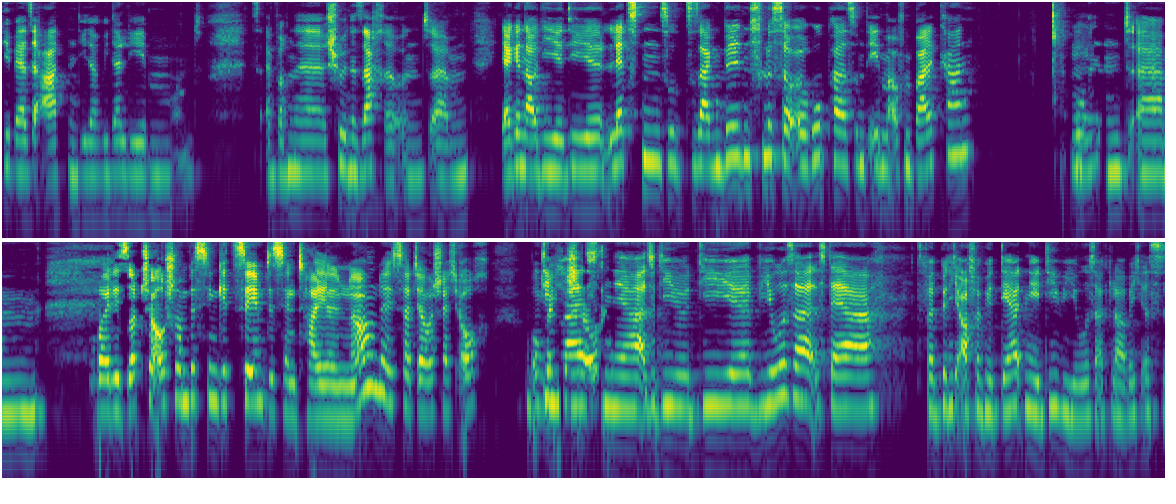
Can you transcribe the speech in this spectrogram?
diverse Arten, die da wieder leben und ist einfach eine schöne Sache und ähm, ja, genau, die, die letzten sozusagen wilden Flüsse Europas sind eben auf dem Balkan. Mhm. Und ähm, Wobei die Sotsche auch schon ein bisschen gezähmt ist in Teilen, ne? Das hat ja wahrscheinlich auch die Stau. meisten, ja, also die, die Viosa ist der, bin ich auch verwirrt, der, nee, die Viosa, glaube ich, ist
